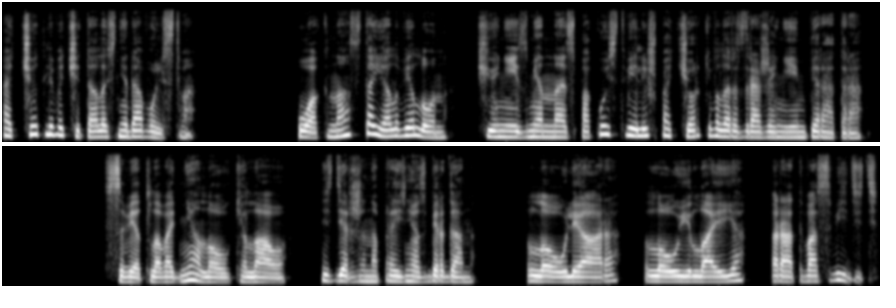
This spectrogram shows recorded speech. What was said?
отчетливо читалось недовольство. У окна стоял Велон, чье неизменное спокойствие лишь подчеркивало раздражение императора. «Светлого дня, Лоу Келао», — сдержанно произнес Берган. «Лоу Лиара, Лоу Илайя, рад вас видеть.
